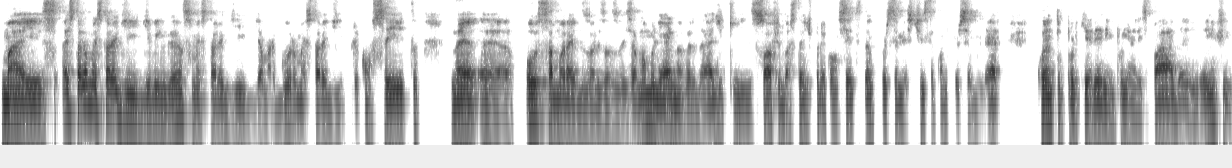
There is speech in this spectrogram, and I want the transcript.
Mas a história é uma história de, de vingança, uma história de, de, amargura, uma história de preconceito, né? É, o Samurai dos Olhos Azuis é uma mulher, na verdade, que sofre bastante preconceito, tanto por ser mestiça quanto por ser mulher quanto por querer empunhar a espada, enfim,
